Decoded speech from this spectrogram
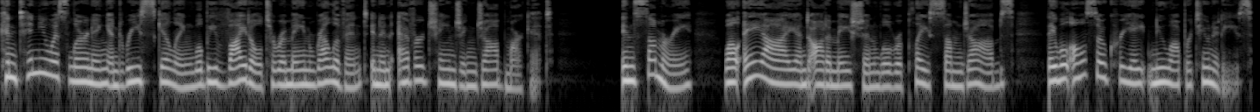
Continuous learning and reskilling will be vital to remain relevant in an ever changing job market. In summary, while AI and automation will replace some jobs, they will also create new opportunities.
